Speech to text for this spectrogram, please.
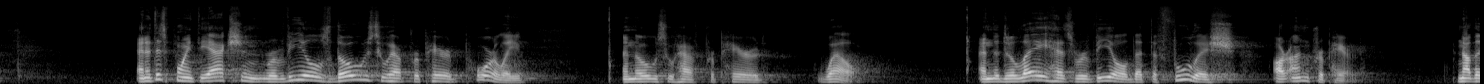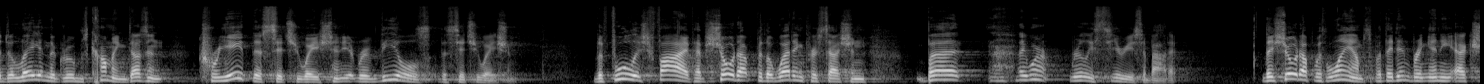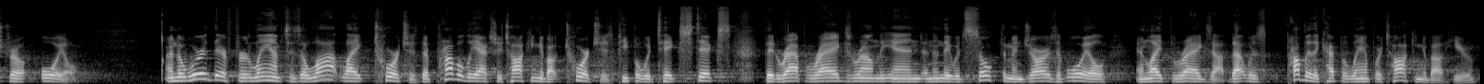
And at this point, the action reveals those who have prepared poorly and those who have prepared well. And the delay has revealed that the foolish are unprepared. Now, the delay in the groom's coming doesn't create this situation, it reveals the situation. The foolish five have showed up for the wedding procession but they weren't really serious about it. They showed up with lamps, but they didn't bring any extra oil. And the word there for lamps is a lot like torches. They're probably actually talking about torches. People would take sticks, they'd wrap rags around the end, and then they would soak them in jars of oil and light the rags up. That was probably the type of lamp we're talking about here.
